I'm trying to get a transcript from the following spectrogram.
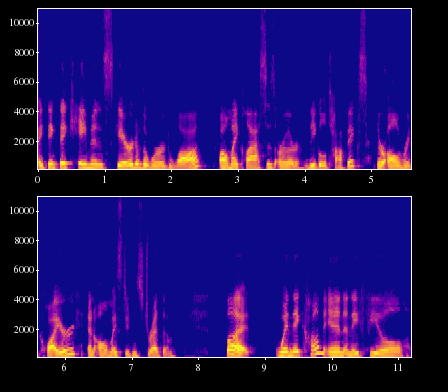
I think they came in scared of the word law. All my classes are legal topics. They're all required and all my students dread them. But when they come in and they feel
